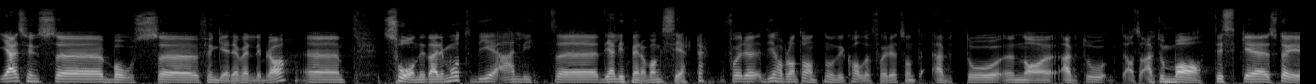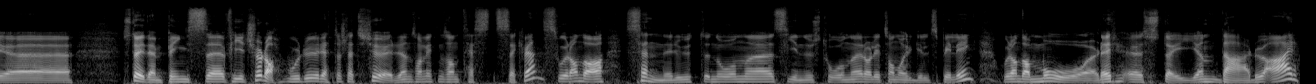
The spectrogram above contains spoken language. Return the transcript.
jeg syns uh, Bose uh, fungerer veldig bra. Sony derimot, de er, litt, de er litt mer avanserte. For de har bl.a. noe de kaller for et sånt auto, na, auto, altså automatisk støy... eh, Støydempingsfeature, da, hvor du rett og slett kjører en sånn liten sånn testsekvens. Hvor han da sender ut noen eh, sinustoner og litt sånn orgelspilling. Hvor han da måler eh, støyen der du er.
